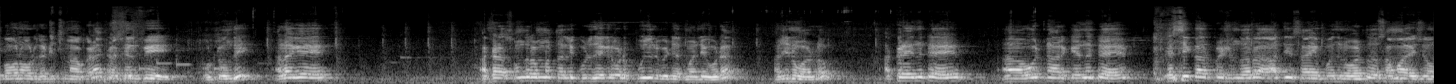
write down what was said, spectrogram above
భవనం ఒకటి కట్టించున్నాం అక్కడ. అక్కడ సెల్ఫీ ఉంటుంది. అలాగే అక్కడ సుందరమ్మ తల్లి గుడి దగ్గర కూడా పూజలు పెట్టారు మళ్ళీ కూడా అర్జునవాడలో అక్కడ ఏంటంటే ఒకటిన్నరకి ఏంటంటే ఎస్సీ కార్పొరేషన్ ద్వారా ఆర్థిక సాయం పొందిన వారితో సమావేశం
